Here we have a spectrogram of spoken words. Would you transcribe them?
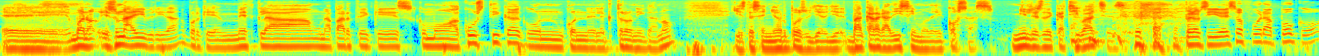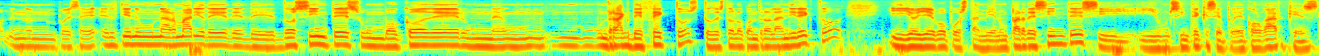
Eh, bueno, es una híbrida, porque mezcla una parte que es como acústica con, con electrónica, ¿no? Y este señor, pues va cargadísimo de cosas, miles de cachivaches. Pero si eso fuera poco, pues eh, él tiene un armario de, de- de dos sintes, un vocoder, un, un- un rack de efectos, todo esto lo controla en directo y yo llevo pues también un par de sintes y, y un sinte que se puede colgar, que es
